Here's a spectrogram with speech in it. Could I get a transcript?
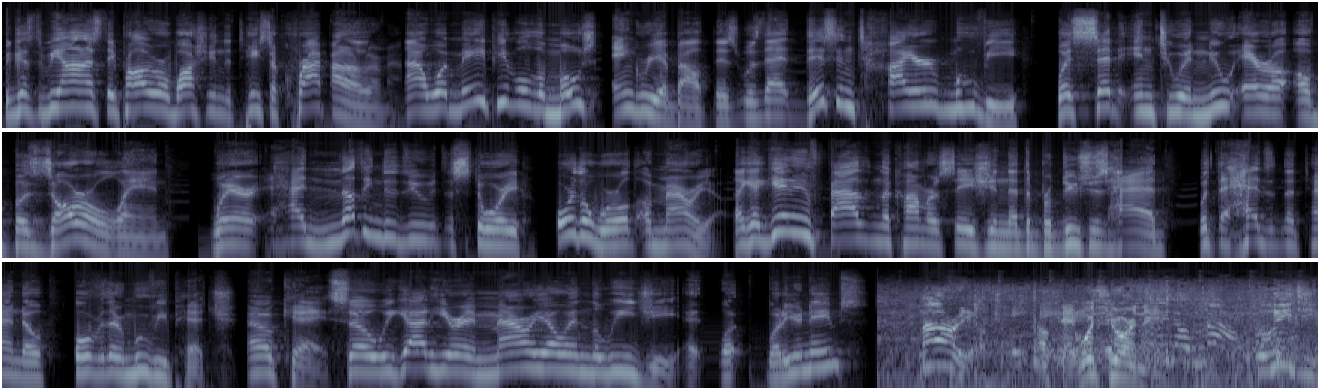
Because to be honest, they probably were washing the taste of crap out of their mouth. Now, what made people the most angry about this was that this entire movie was set into a new era of Bizarro Land where it had nothing to do with the story or the world of Mario. Like, I can't even fathom the conversation that the producers had with the heads of Nintendo over their movie pitch. Okay, so we got here a Mario and Luigi. Eh, What what are your names? Mario. Okay, what's your name? Luigi.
